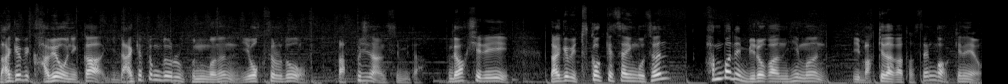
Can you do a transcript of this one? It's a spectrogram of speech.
낙엽이 가벼우니까 이 낙엽 정도를 부는 거는 이 웍스로도 나쁘진 않습니다. 근데 확실히 낙엽이 두껍게 쌓인 곳은 한 번에 밀어가는 힘은 이 막기다가 더 센 것 같긴 해요.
